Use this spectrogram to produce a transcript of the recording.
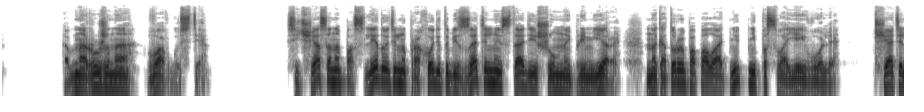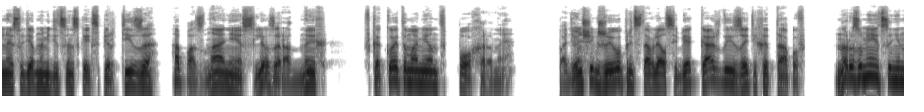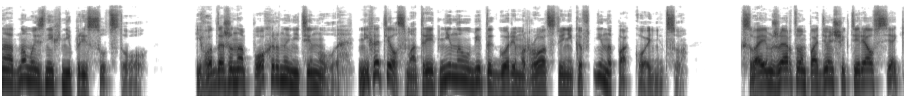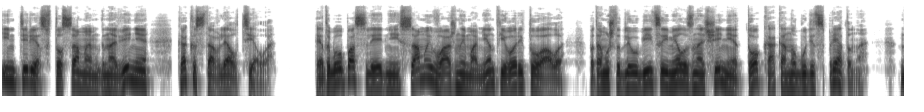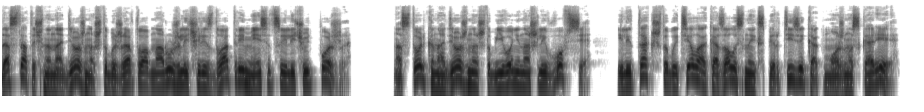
Обнаружена в августе. Сейчас она последовательно проходит обязательные стадии шумной премьеры, на которую попала отнюдь не по своей воле. Тщательная судебно-медицинская экспертиза, опознание, слезы родных. В какой-то момент похороны. Паденщик живо представлял себе каждый из этих этапов, но, разумеется, ни на одном из них не присутствовал. Его даже на похороны не тянуло, не хотел смотреть ни на убитых горем родственников, ни на покойницу. К своим жертвам паденщик терял всякий интерес в то самое мгновение, как оставлял тело. Это был последний, самый важный момент его ритуала, потому что для убийцы имело значение то, как оно будет спрятано. Достаточно надежно, чтобы жертву обнаружили через 2-3 месяца или чуть позже. Настолько надежно, чтобы его не нашли вовсе, или так, чтобы тело оказалось на экспертизе как можно скорее.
